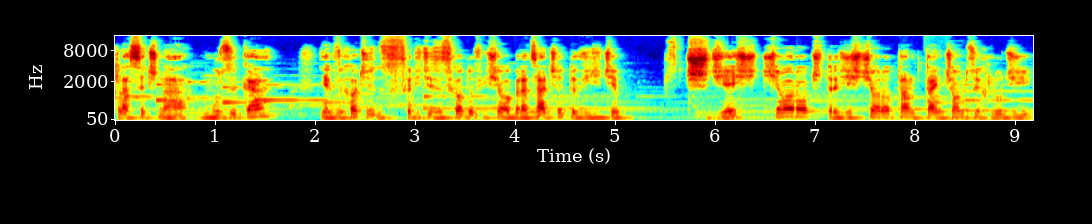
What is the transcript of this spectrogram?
klasyczna muzyka. Jak wychodzi, schodzicie ze schodów i się obracacie, to widzicie 30, 40 tam tańczących ludzi,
